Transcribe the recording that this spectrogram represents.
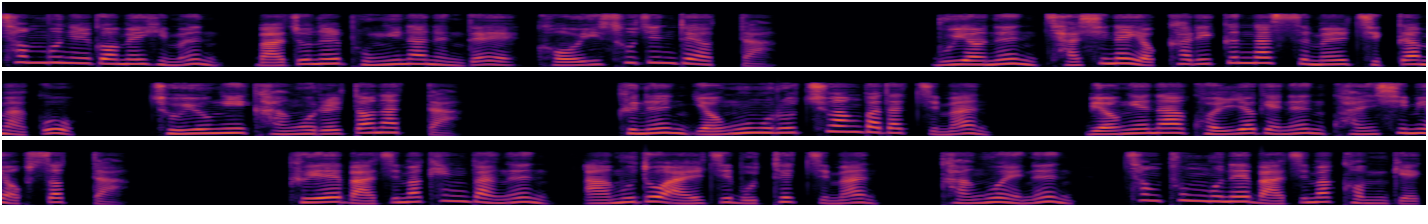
천문일검의 힘은 마존을 봉인하는 데 거의 소진되었다. 무연은 자신의 역할이 끝났음을 직감하고 조용히 강호를 떠났다. 그는 영웅으로 추앙받았지만 명예나 권력에는 관심이 없었다. 그의 마지막 행방은 아무도 알지 못했지만 강호에는 청풍문의 마지막 검객,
